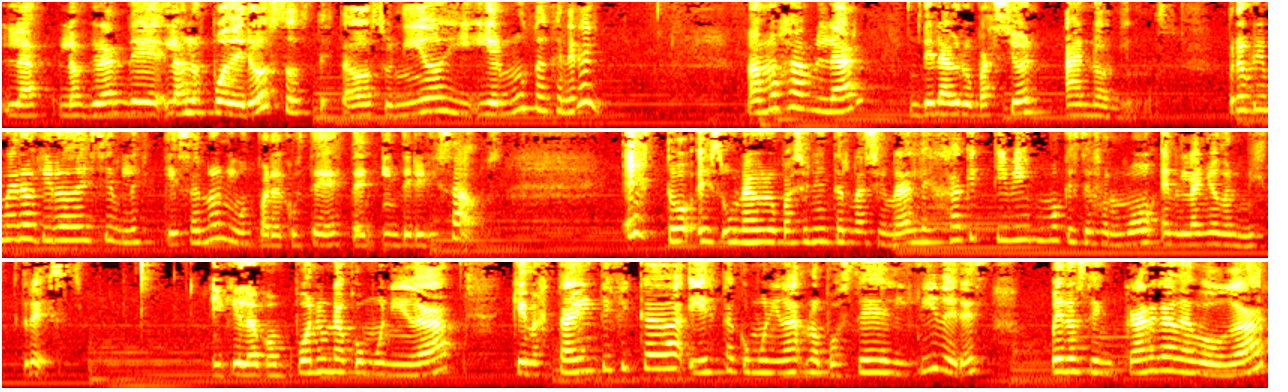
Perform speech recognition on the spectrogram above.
la- los grandes, los, los poderosos de Estados Unidos y el mundo en general. Vamos a hablar de la agrupación Anonymous. Pero primero quiero decirles que es Anonymous para que ustedes estén interiorizados. Esto es una agrupación internacional de hacktivismo que se formó en el año 2003 y que lo compone una comunidad que no está identificada y esta comunidad no posee líderes, pero se encarga de abogar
